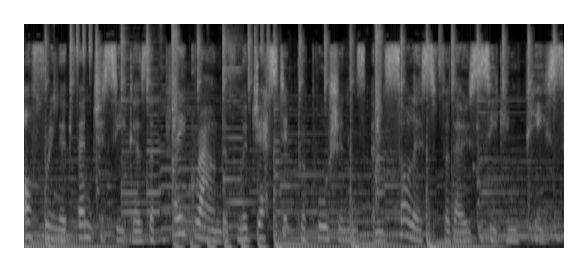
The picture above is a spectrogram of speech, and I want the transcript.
offering adventure seekers a playground of majestic proportions and solace for those seeking peace.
